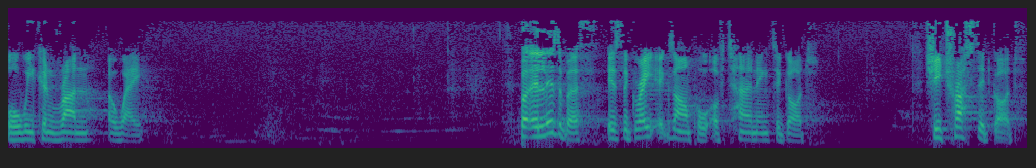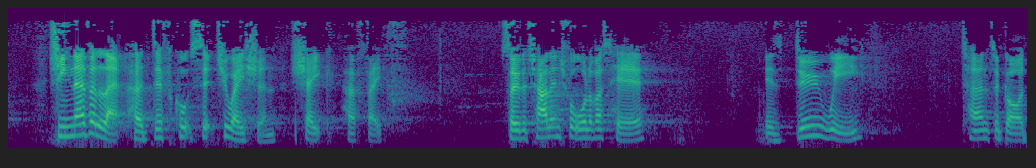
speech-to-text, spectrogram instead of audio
or we can run away. But Elizabeth is the great example of turning to God. She trusted God. She never let her difficult situation shake her faith. So the challenge for all of us here is do we turn to God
